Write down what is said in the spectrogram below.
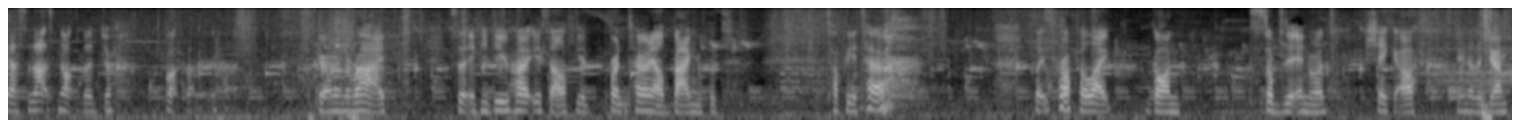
Yeah, so that's not the. Fuck, that really hurt. Going on a ride, so if you do hurt yourself, your front toenail bangs the top of your toe. it's like proper like gone, stubbed it inwards. Shake it off, do another jump.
